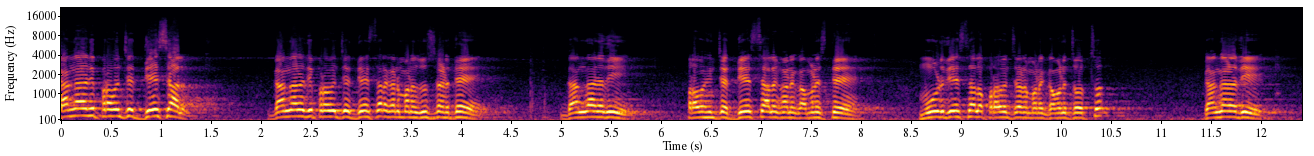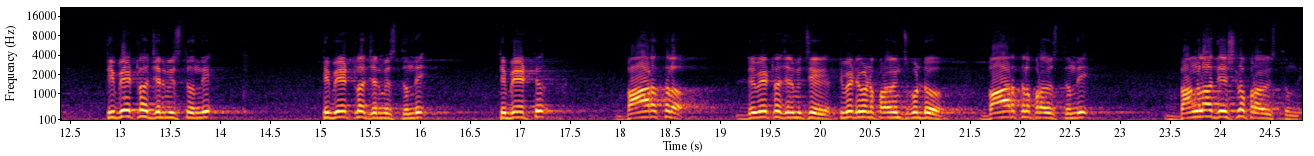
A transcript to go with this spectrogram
గంగా నది ప్రవహించే దేశాలు గంగా నది ప్రవహించే దేశాలు కానీ మనం చూసినట్లయితే గంగా నది ప్రవహించే దేశాలు కానీ గమనిస్తే మూడు దేశాలు ప్రవహించడం మనం గమనించవచ్చు. గంగా నది టిబెట్లో జన్మిస్తుంది టిబెట్లో జన్మిస్తుంది టిబెట్ భారత్లో టిబెట్లో జన్మించి టిబెట్ కూడా ప్రవహించుకుంటూ భారత్లో ప్రవహిస్తుంది బంగ్లాదేశ్లో ప్రవహిస్తుంది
